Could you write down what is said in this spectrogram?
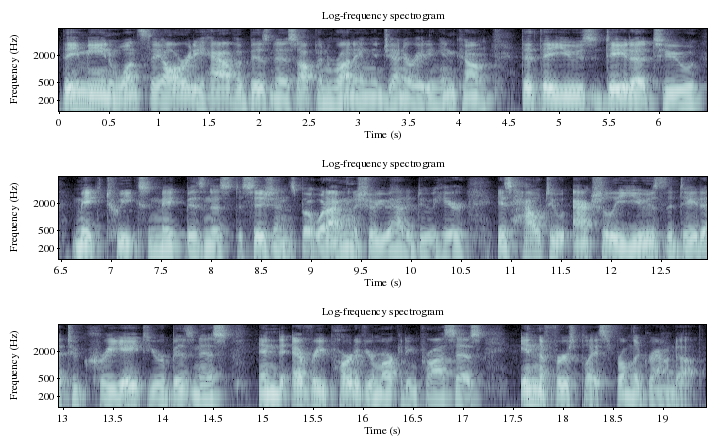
they mean once they already have a business up and running and generating income, that they use data to make tweaks and make business decisions. But what I'm going to show you how to do here is how to actually use the data to create your business and every part of your marketing process in the first place from the ground up.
